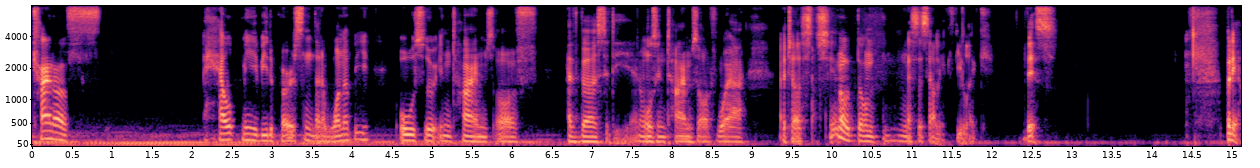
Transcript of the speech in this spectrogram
kind of help me be the person that I want to be also in times of adversity and also in times of where I just you know don't necessarily feel like this. But yeah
